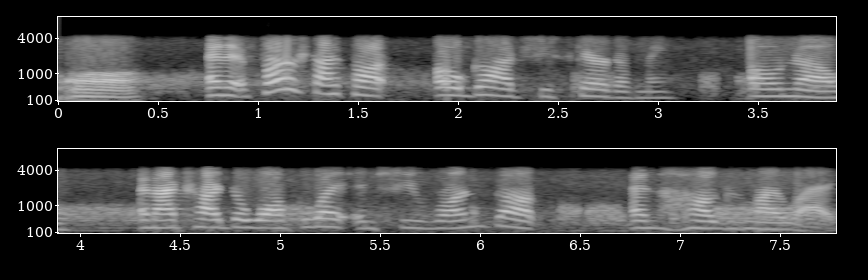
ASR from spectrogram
Oh. And at first I thought, oh God, she's scared of me. Oh no. And I tried to walk away, and she runs up and hugs my leg.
